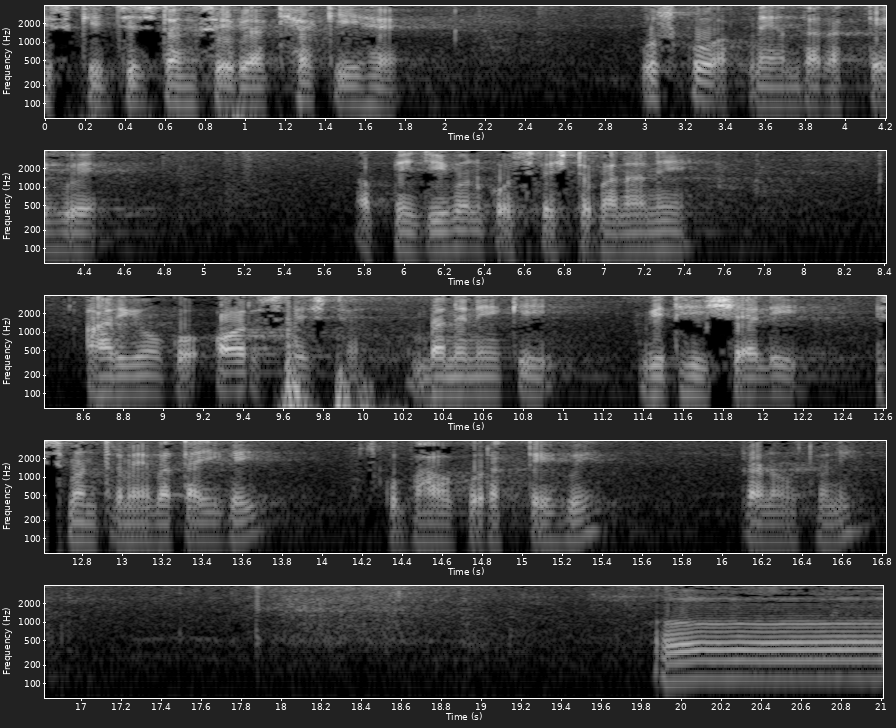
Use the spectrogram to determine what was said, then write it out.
इसकी जिस ढंग से व्याख्या की है, उसको अपने अंदर रखते हुए अपने जीवन को श्रेष्ठ बनाने, आर्यों को और श्रेष्ठ बनने की विधि शैली इस मंत्र में बताई गई। उसको भाव को रखते हुए प्रणव ओ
